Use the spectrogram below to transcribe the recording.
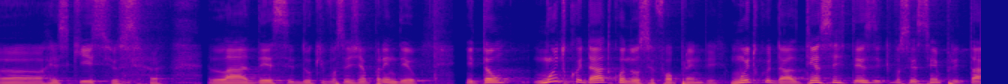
uh, resquícios lá desse do que você já aprendeu. Então, muito cuidado quando você for aprender. Muito cuidado. Tenha certeza de que você sempre está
